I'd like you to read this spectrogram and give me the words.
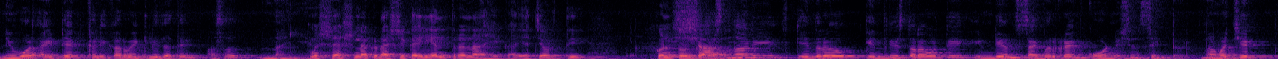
निव्वळ आय टी ॲक्ट खाली कारवाई केली जाते असं नाही मग शासनाकडे अशी काही यंत्रणा आहे का? याच्यावरती कंट्रोल शासनाने केंद्र केंद्रीय स्तरावरती Indian cyber crime coordination centre नावाची एक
